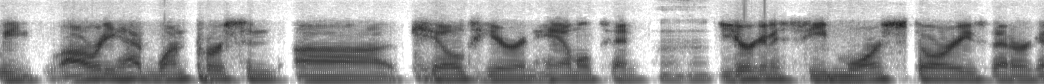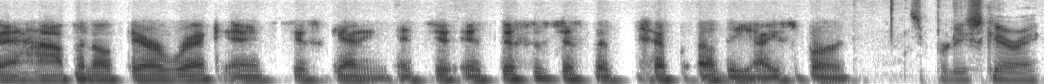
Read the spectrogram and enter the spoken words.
we already had one person uh, killed here in Hamilton. Mm-hmm. You're going to see more stories that are going to happen out there, Rick, and it's just getting it's it, this is just the tip of the iceberg. Pretty scary.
